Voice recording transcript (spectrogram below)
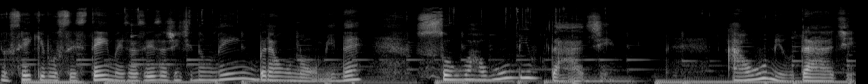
Eu sei que vocês têm, mas às vezes a gente não lembra o nome, né? Sou a humildade. A humildade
